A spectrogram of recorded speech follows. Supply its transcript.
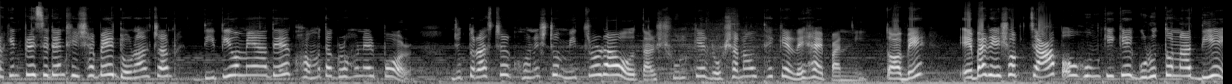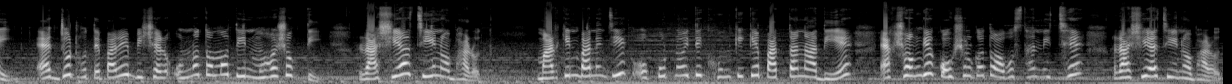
মার্কিন প্রেসিডেন্ট হিসাবে ডোনাল্ড ট্রাম্প দ্বিতীয় মেয়াদে ক্ষমতা গ্রহণের পর যুক্তরাষ্ট্রের ঘনিষ্ঠ মিত্ররাও তার শুল্কের রোশানল থেকে রেহাই পাননি। তবে এবার এসব চাপ ও হুমকিকে গুরুত্ব না দিয়েই একজোট হতে পারে বিশ্বের অন্যতম তিন মহাশক্তি, রাশিয়া, চীন ও ভারত। মার্কিন বাণিজ্যিক ও কূটনৈতিক হুমকিকে পাত্তা না দিয়ে একসঙ্গে কৌশলগত অবস্থান নিচ্ছে রাশিয়া, চীন ও ভারত,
